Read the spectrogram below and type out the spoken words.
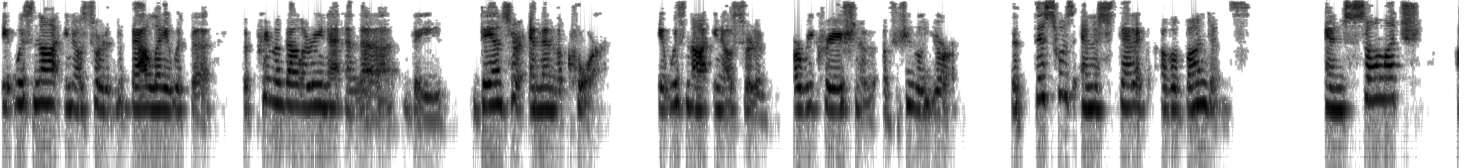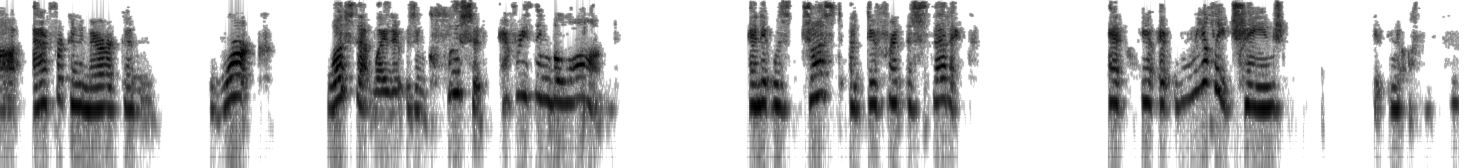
It was not, you know, sort of the ballet with the the prima ballerina and the the dancer and then the corps. It was not, you know, sort of a recreation of, of feudal Europe. That this was an aesthetic of abundance, and so much uh, African American work was that way. That it was inclusive. Everything belonged, and it was just a different aesthetic. And you know, it really changed. You know,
